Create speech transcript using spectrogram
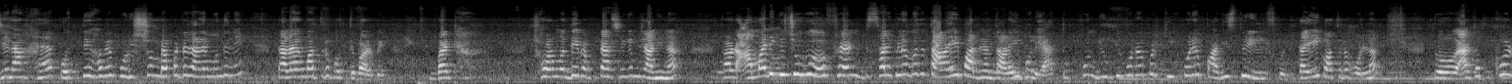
যে না হ্যাঁ করতেই হবে পরিশ্রম ব্যাপারটা যাদের মধ্যে নেই তারা একমাত্র করতে পারবে। বাট সবার মধ্যে এই ব্যাপারটা আছে কি আমি জানি না। কারণ আমারই কিছু ফ্রেন্ড সার্কেলের মধ্যে তারাই পারে না তারাই বলে এতক্ষণ ডিউটি করার পর কী করে পারিস তুই রিলস করতে? তাই এই কথাটা বললাম। তো এতক্ষণ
